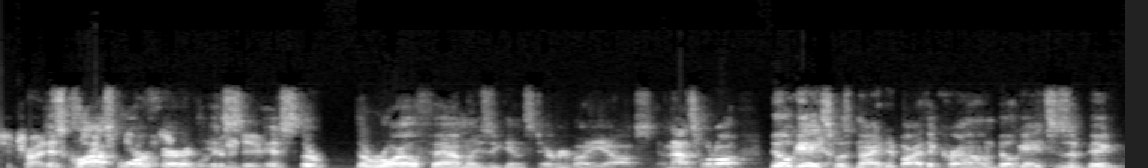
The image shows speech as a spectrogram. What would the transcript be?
to try to It's class tell us warfare. What we're going It's, to do. it's the the royal families against everybody else, and that's what all. Bill Gates was knighted by the crown. Bill Gates is a big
